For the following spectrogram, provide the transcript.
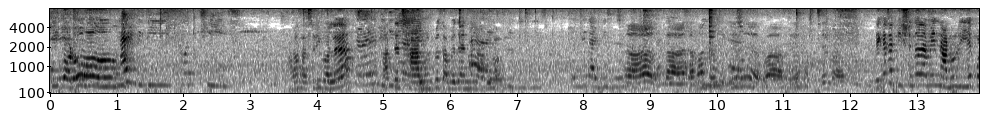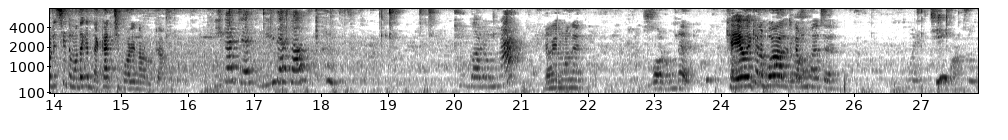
কি গরম? আমার শাশুড়ি বলে হাতে ছাল উঠবে তবে জানি নাড়ু হবে। দেখেছ কি সুন্দর আমি নাড়ুর ইয়ে করেছি? তোমাদেরকে দেখাচ্ছি পরে নাড়ুটা। ঠিক আছে তুমি দেখাও। গরম না? আমি মানে গরম রে খেয়ে ওইখানে বল যে কেমন হয়েছে। ও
